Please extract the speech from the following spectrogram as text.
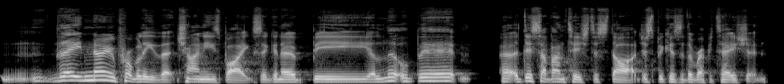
they know probably that Chinese bikes are going to be a little bit a disadvantage to start just because of the reputation.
